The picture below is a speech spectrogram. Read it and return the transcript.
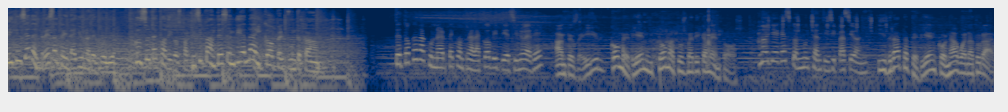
Vigencia del 3 al 31 de julio. Consulta códigos participantes en tienda y coppel.com. ¿Te toca vacunarte contra la COVID-19? Antes de ir, come bien y toma tus medicamentos. No llegues con mucha anticipación. Hidrátate bien con agua natural.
